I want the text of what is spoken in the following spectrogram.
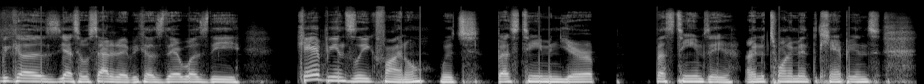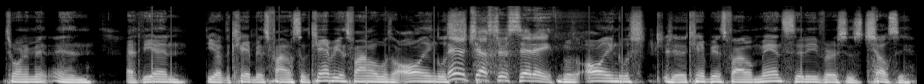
because yes, it was Saturday because there was the Champions League final, which best team in Europe, best teams they are in the tournament, the Champions tournament, and at the end you have the Champions final. So the Champions final was an all English. Manchester City. It was all English uh, Champions final, Man City versus Chelsea.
